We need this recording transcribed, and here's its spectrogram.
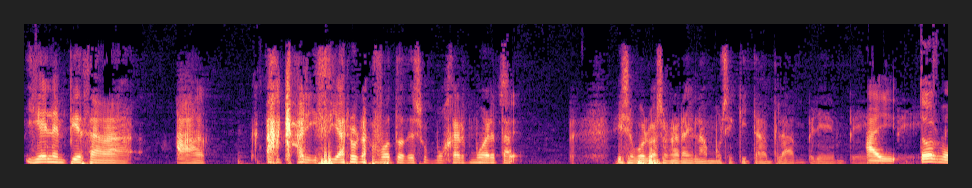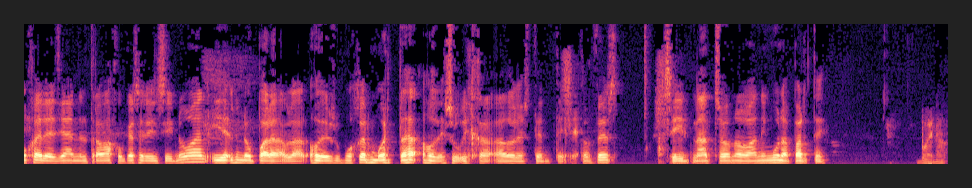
Y él empieza a, a acariciar una foto de su mujer muerta. Sí. Y se vuelve a sonar ahí la musiquita, en plan... Hay dos mujeres ya en el trabajo que se le insinúan y él no para de hablar o de su mujer muerta o de su hija adolescente. Sí. Entonces, así Nacho no va a ninguna parte. Bueno,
